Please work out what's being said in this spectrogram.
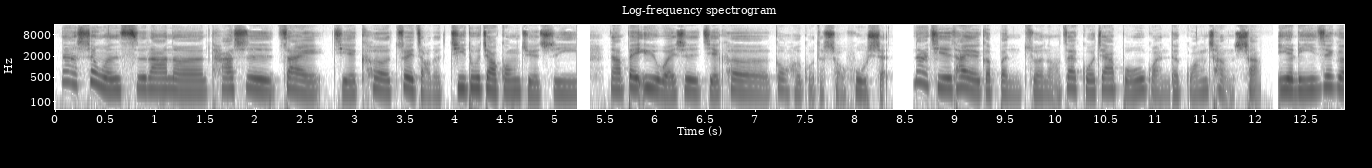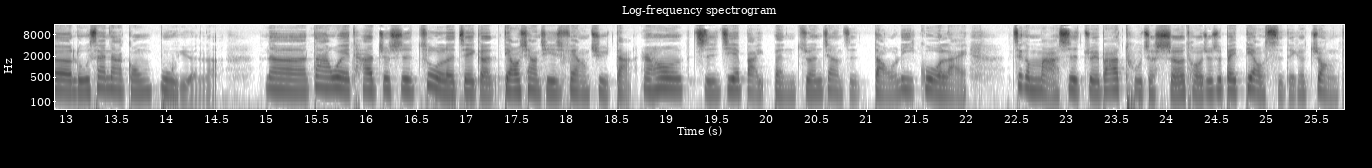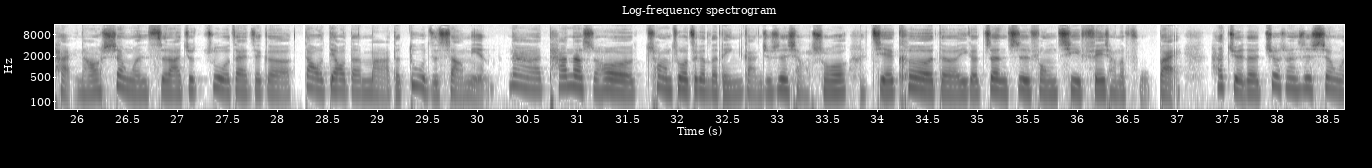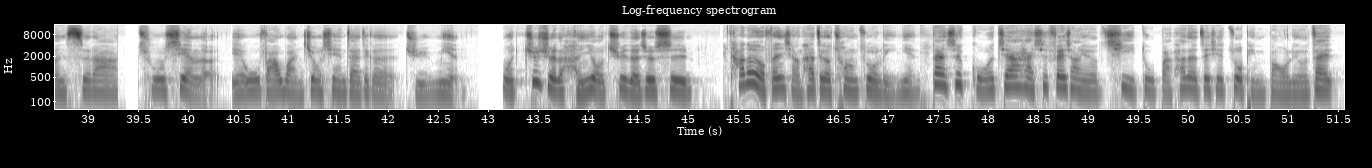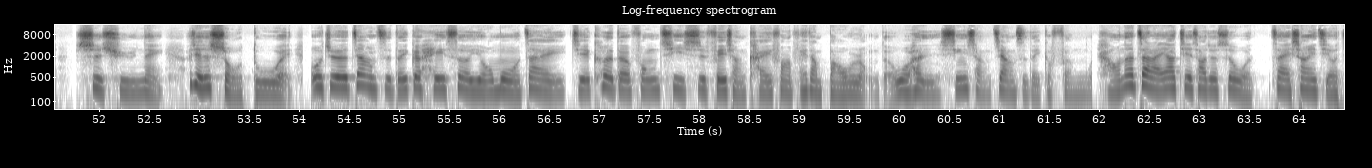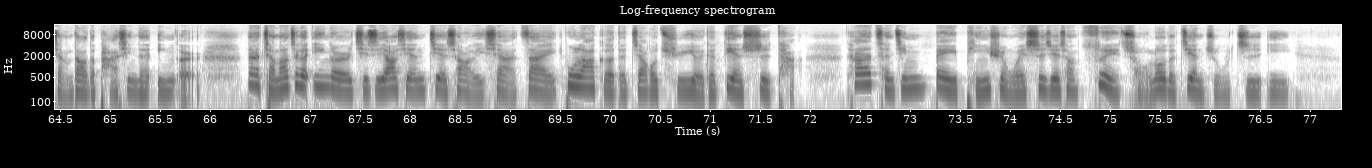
那圣文斯拉呢，他是在捷克最早的基督教公爵之一，那被誉为是捷克共和国的守护神。那其实他有一个本尊哦，在国家博物馆的广场上，也离这个卢塞纳宫不远了。那大卫他就是做了这个雕像，其实非常巨大，然后直接把本尊这样子倒立过来，这个马是嘴巴吐着舌头，就是被吊死的一个状态，然后圣文斯拉就坐在这个倒吊的马的肚子上面。那他那时候创作这个的灵感，就是想说捷克的一个政治风气非常的腐败，他觉得就算是圣文斯拉出现了，也无法挽救现在这个局面。我就觉得很有趣的，就是他都有分享他这个创作理念，但是国家还是非常有气度，把他的这些作品保留在市区内，而且是首都。诶，我觉得这样子的一个黑色幽默，在捷克的风气是非常开放、非常包容的。我很欣赏这样子的一个氛围。好，那再来要介绍就是我在上一集有讲到的爬行的婴儿。那讲到这个婴儿，其实要先介绍一下，在布拉格的郊区有一个电视塔。它曾经被评选为世界上最丑陋的建筑之一。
